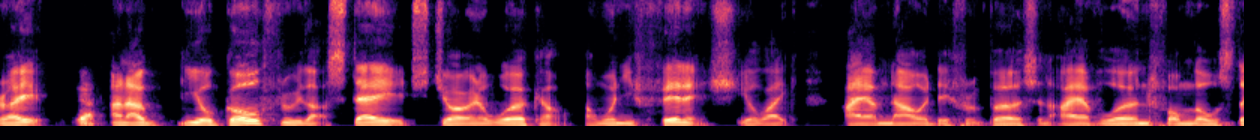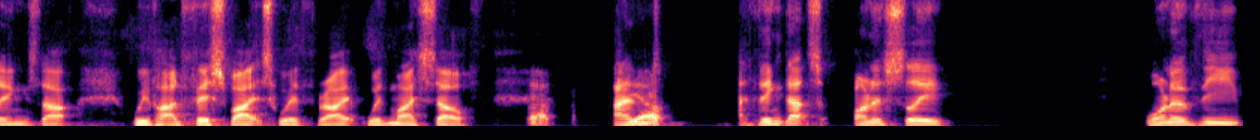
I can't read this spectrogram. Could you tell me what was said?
Right. Yeah. And I, you'll go through that stage during a workout. And when you finish, you're like, I am now a different person. I have learned from those things that we've had fistfights with, right? With myself. Yeah. And yeah. I think that's honestly one of the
